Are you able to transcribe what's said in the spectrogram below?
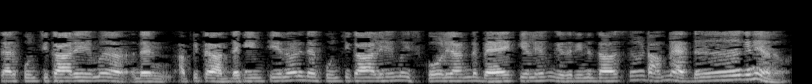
දැන් පුංචි කාලේම දැන් අපිට අත්දැකීම් තියෙනවානේ දැන් පුංචි කාලේ එහෙම ඉස්කෝලේ යන්න බෑ කියලා එහෙම ගෙදර ඉන්න දවස් වලට අම්මා ඇදගෙන යනවා.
